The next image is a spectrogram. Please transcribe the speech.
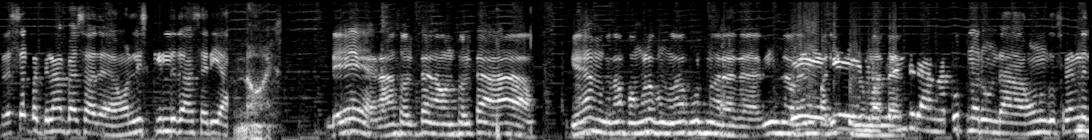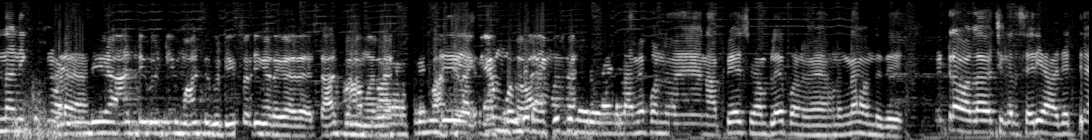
ட்ரெஸ்ஸை பத்திலாம் பேசாத. ஒன்லி ஸ்கில் தான் சரியா? டேய் நான் சொல்லிட்டேன் நான் சொல்லிட்டா கேமுக்கு தான் பொங்கலை பொங்கலாம் கூட்டின்னு வராத வீட்டுல வந்து படிப்பு முதல்ல கூப்பிட்டு வருவோம்டா. உனக்கு ஃப்ரெண்ட் இருந்தா நீ கூப்பிட்டு வர ஆட்டுக்குட்டி மாட்டுக்குட்டி சொல்லி கிடக்காத. ஸ்டார்ட் பண்ண முதல்ல கேம் கூப்பிட்டு வருவேன், எல்லாமே பண்ணுவேன். நான் பேசுவேன் ப்ளே பண்ணுவேன். உனக்கு என்ன வந்தது? திட்டா வல்ல வச்சுக்கிறது சரியா ஜெட்ட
